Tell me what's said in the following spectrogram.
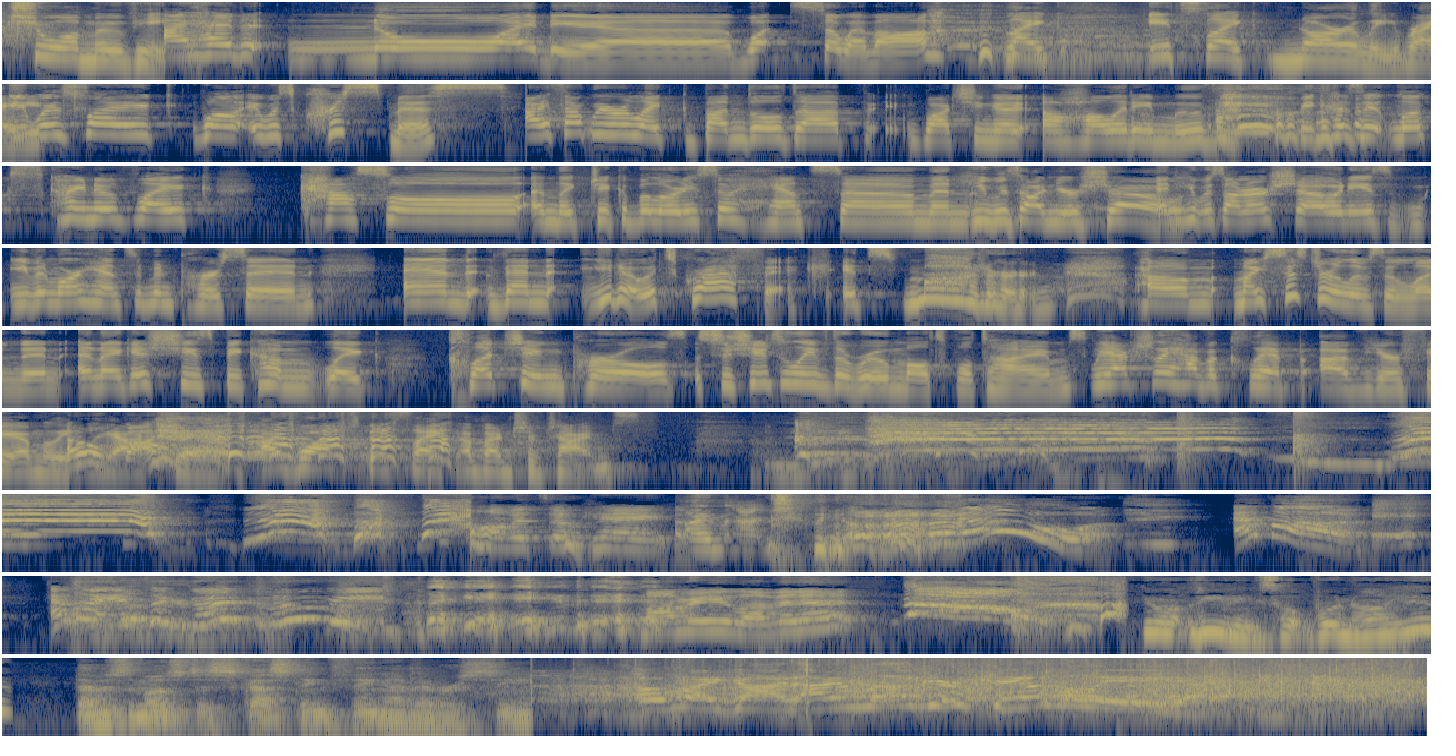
Sexual movie. I had no idea whatsoever. like, it's like gnarly, right? It was like, well, it was Christmas. I thought we were like bundled up watching a, a holiday movie because it looks kind of like Castle and like Jacob Elordi's so handsome and he was on your show. And he was on our show and he's even more handsome in person. And then, you know, it's graphic, it's modern. Um, my sister lives in London and I guess she's become like clutching pearls. So she had to leave the room multiple times. We actually have a clip of your family Oh, reaction. I've watched this like a bunch of times. Mom, it's okay. I'm actually no! Emma! Emma, it's a good movie. I hate it. Mom, are you loving it? No! You're not leaving Saltburn, are you? That was the most disgusting thing I've ever seen. Oh my God, I love your family.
